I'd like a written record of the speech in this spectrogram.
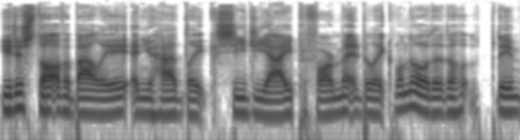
you just thought of a ballet and you had like CGI perform it. It'd be like, well, no, the the the,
